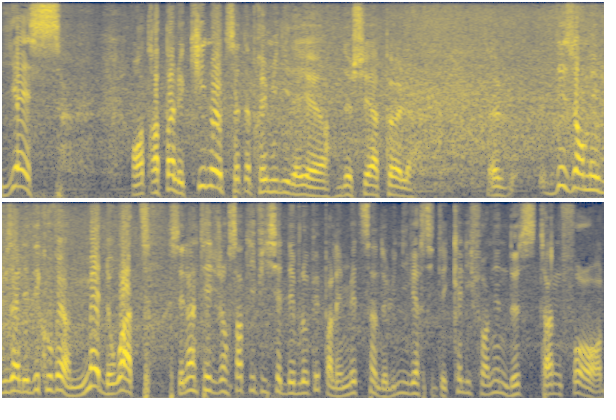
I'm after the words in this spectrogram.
Yes On ne pas le keynote cet après-midi d'ailleurs de chez Apple. Euh, désormais, vous allez découvrir MedWatt. C'est l'intelligence artificielle développée par les médecins de l'université californienne de Stanford.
